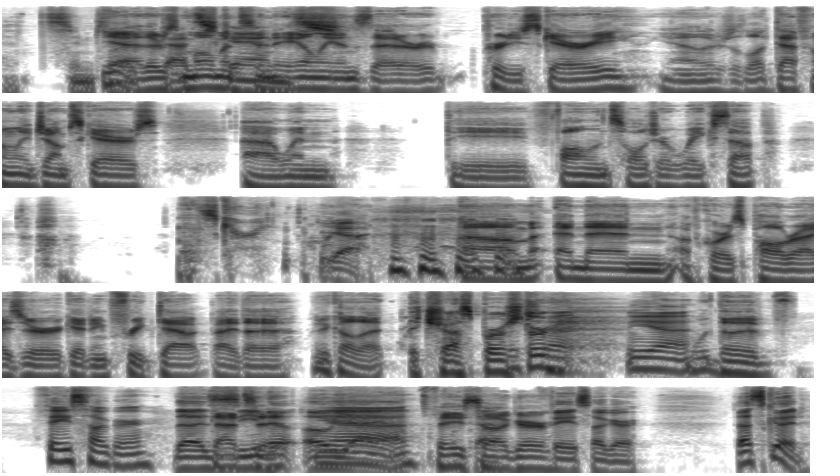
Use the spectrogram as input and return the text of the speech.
It seems Yeah, like there's that moments in Aliens that are pretty scary. You know, there's a lot, definitely jump scares uh, when the fallen soldier wakes up. It's scary. Yeah. um, and then, of course, Paul Reiser getting freaked out by the what do you call that? The chest burster. Yeah. The Face hugger. The That's Xena. it. Oh, yeah. Yeah. yeah. face hugger. Face hugger. That's good.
